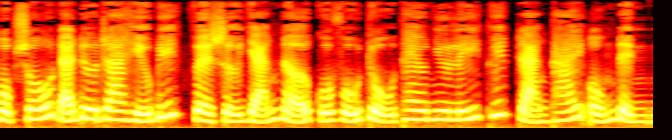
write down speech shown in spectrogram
Một số đã đưa ra hiểu biết về sự giãn nở của vũ trụ theo như lý thuyết trạng thái ổn định,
